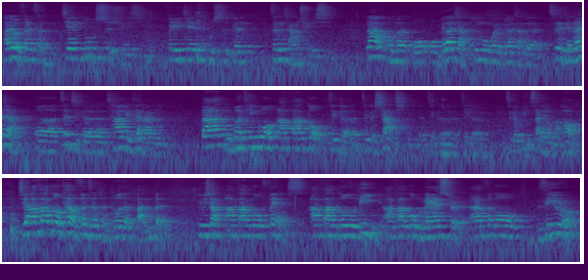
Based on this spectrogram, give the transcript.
它有分成监督式学习、非监督式跟增强学习。那我们我我不要讲英文，我也不要讲这个，所以简单讲，呃，这几个差别在哪里？大家有没有听过 AlphaGo 这个这个下棋的这个这个这个比赛用嘛？哈，其实 AlphaGo 它有分成很多的版本。比如像 AlphaGo Fans、AlphaGo Lead、AlphaGo Master、AlphaGo Zero。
